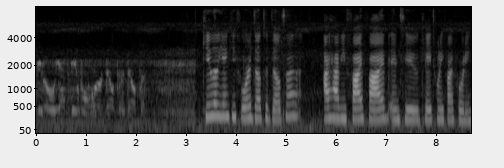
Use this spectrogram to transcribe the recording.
Kilo Yankee 4 Delta Delta. Kilo Yankee 4 Delta Delta. I have you 5-5 into K2540.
